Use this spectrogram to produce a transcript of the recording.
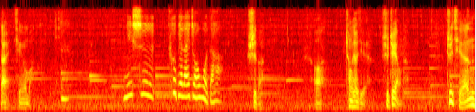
来，请用吧。嗯，您是特别来找我的？是的。啊，程小姐，是这样的，之前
